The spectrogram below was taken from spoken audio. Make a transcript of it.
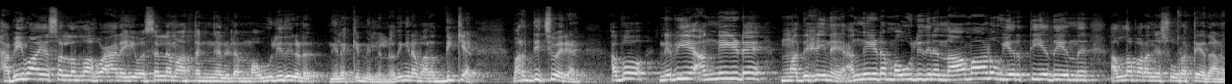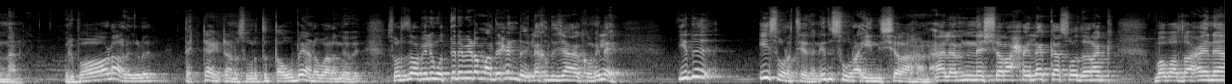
ഹബീബായ സല്ലല്ലാഹു അലൈഹി വസല്ലമ തങ്ങളുടെ മൗലിദുകൾ നിലയ്ക്കുന്നില്ലല്ലോ. അതിങ്ങനെ വർദ്ധിക്കാൻ വർദ്ധിച്ചു വരികയാണ്. അപ്പോൾ നബിയെ അങ്ങയുടെ മദഹിനെ അങ്ങയുടെ മൗലിദിനെ നാമാണ് ഉയർത്തിയത് എന്ന് അള്ള പറഞ്ഞ സൂറത്ത് ഏതാണെന്നാണ്. ഒരുപാട് ആളുകൾ തെറ്റായിട്ടാണ് സൂറത്ത് തൗബയാണ് പറഞ്ഞത്. സൂറത്ത് തൗബയിലും ഉത്തരവിയുടെ മദഹുണ്ട്. ലഹദ് ജാക്കും ഇല്ലേ ഇത് ഈ സൂറ ഇത് സൂറ ഇൻഷിറാണ് അലം ലക വവദഅനാ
